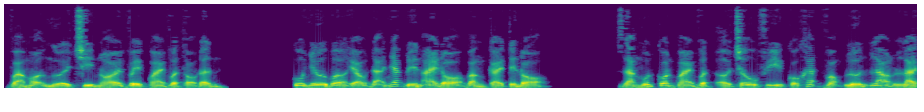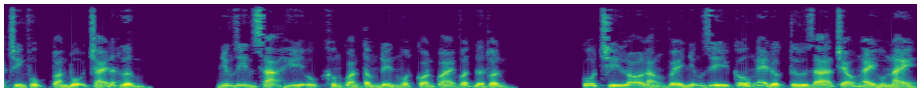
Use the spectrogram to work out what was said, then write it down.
và mọi người chỉ nói về quái vật họ đần cô nhớ bờ hẹo đã nhắc đến ai đó bằng cái tên đó rằng một con quái vật ở châu phi có khát vọng lớn lao là chinh phục toàn bộ trái đất hưởng. Nhưng jin xạ hỉ ục không quan tâm đến một con quái vật đơn thuần. Cô chỉ lo lắng về những gì câu nghe được từ già trẹo ngày hôm nay,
